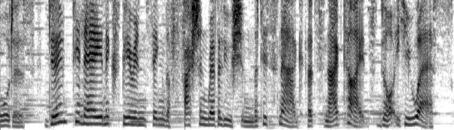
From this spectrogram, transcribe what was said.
orders. Don't delay in experiencing the fashion revolution that is Snag at snagtights.us.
